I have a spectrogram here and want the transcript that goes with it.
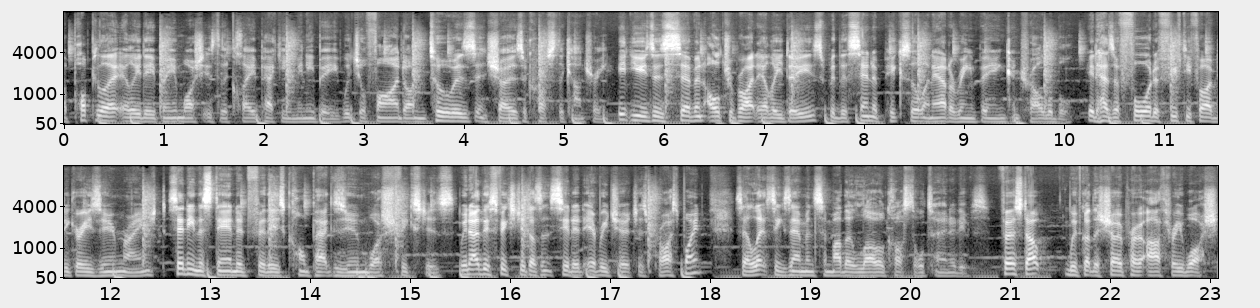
A popular LED beam wash is the Claypaky Mini B, which you'll find on tours and shows across the country. It uses seven ultra bright LEDs with the center pixel and outer ring being controllable. It has a 4 to 55 degree zoom range, setting the standard for these compact zoom wash fixtures. We know this fixture doesn't sit at every church's price price point, so let's examine some other lower cost alternatives. First up, we've got the ShowPro R3 wash.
